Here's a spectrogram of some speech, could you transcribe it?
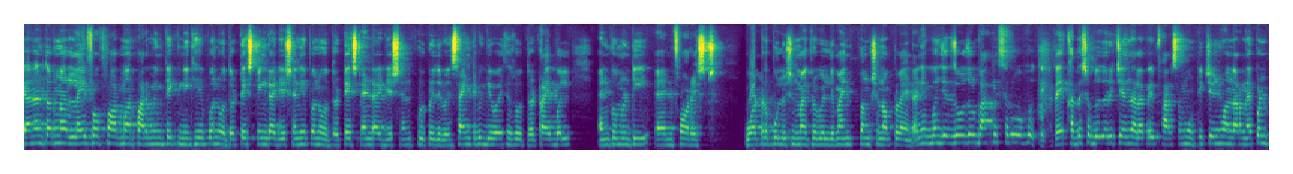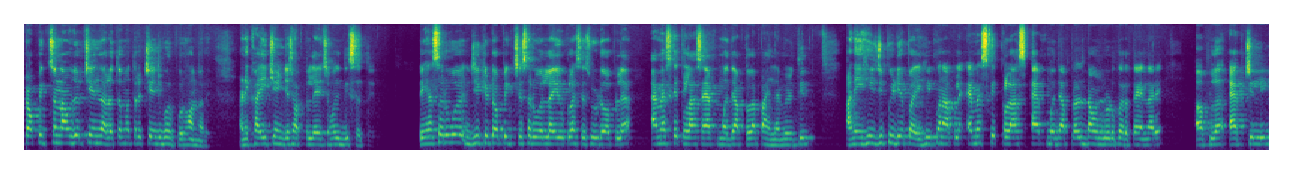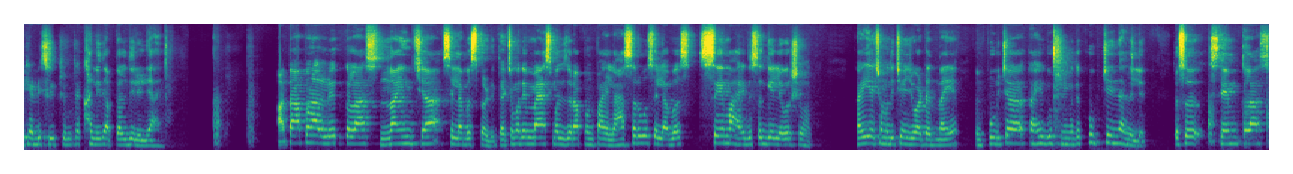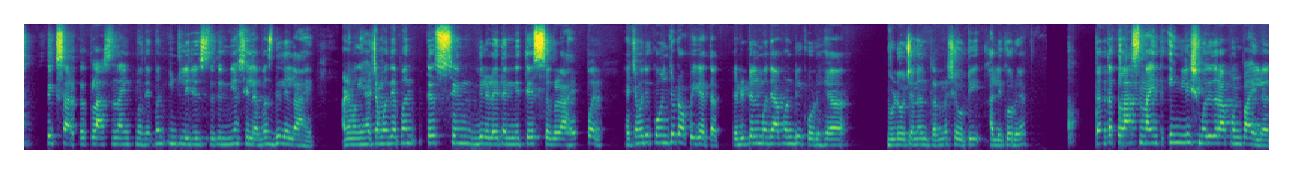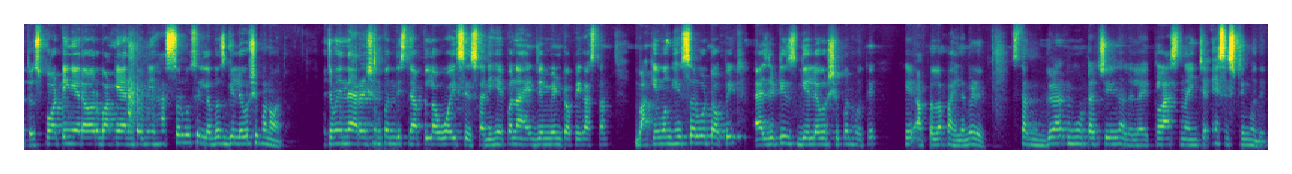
त्यानंतर ना life of farmer farming technique हे पण होतं. टेस्टिंग डायजेशन हे पण होतं. Taste and digestion food preservation scientific devices होतं. Tribal and community and forest water pollution microbial demand function of plant आणि म्हणजे जवळजवळ बाकी सर्व होते. आता एखादा शब्द जरी चेंज झाला काही फारसा मोठी चेंज होणार नाही पण टॉपिकचं नाव जर चेंज झालं तर मात्र चेंज भरपूर होणार आहे. आणि काही चेंजेस आपल्याला याच्यामध्ये दिसत आहे तर ह्या सर्व जी के टॉपिकचे सर्व लाईव्ह क्लासेस व्हिडिओ आपल्या एम एस के क्लासमध्ये आपल्याला पाहायला मिळतील. आणि ही जी पीडीएफ आहे ही पण आपल्या एम एस के क्लासमध्ये आपल्याला डाउनलोड करता येणार आहे. आपलं ऍपची लिंक ह्या डिस्क्रिप्शनच्या खाली आपल्याला दिलेली आहे. आता आपण आलेलो क्लास नाईनच्या सिलेबसकडे. त्याच्यामध्ये मॅथ्समध्ये जर आपण पाहिला हा सर्व सिलेबस सेम आहे जसं गेल्या वर्षी होता. काही याच्यामध्ये चेंज वाटत नाहीये पण पुढच्या काही गोष्टींमध्ये खूप चेंज झालेले आहेत. तसं सेम क्लास सिक्स सारखं क्लास नाईन्थमध्ये पण इंटेलिजन्स त्यांनी सिलेबस दिलेला आहे. आणि मग ह्याच्यामध्ये पण तेच सेम दिलेलं आहे त्यांनी तेच सगळं आहे. पण ह्याच्यामध्ये कोणते टॉपिक येतात? डिटेलमध्ये आपण डिकोड ह्या व्हिडिओच्या नंतर शेवटी खाली करूया. त्यानंतर क्लास नाईन्थ इंग्लिशमध्ये जर आपण पाहिलं तर स्पॉटिंग एरावर बाकी अॅनाटॉमी हा सर्व सिलेबस गेल्या वर्षी पण होता. त्याच्यामध्ये नॅरेशन पण दिसते आपल्याला व्हॉइसेस आणि हे पण आहे जे मेन टॉपिक असतात. बाकी मग हे सर्व टॉपिक ऍज इट इज गेल्या वर्षी पण होते हे आपल्याला पाहायला मिळेल. सगळ्यात मोठा चेंज झालेला आहे क्लास नाईनच्या एस एस टी मध्ये.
